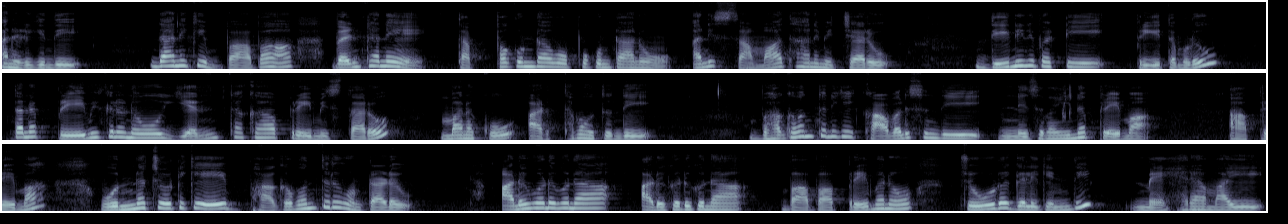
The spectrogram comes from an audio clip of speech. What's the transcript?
అని అడిగింది. దానికి బాబా వెంటనే తప్పకుండా ఒప్పుకుంటాను అని సమాధానమిచ్చారు. దీనిని బట్టి ప్రియతముడు తన ప్రేమికులను ఎంతగా ప్రేమిస్తారో మనకు అర్థమవుతుంది. భగవంతునికి కావలసింది నిజమైన ప్రేమ. ఆ ప్రేమ ఉన్న చోటికే భగవంతుడు ఉంటాడు. అణువణువున అడుగడుగున బాబా ప్రేమను చూడగలిగింది మెహరామాయి.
